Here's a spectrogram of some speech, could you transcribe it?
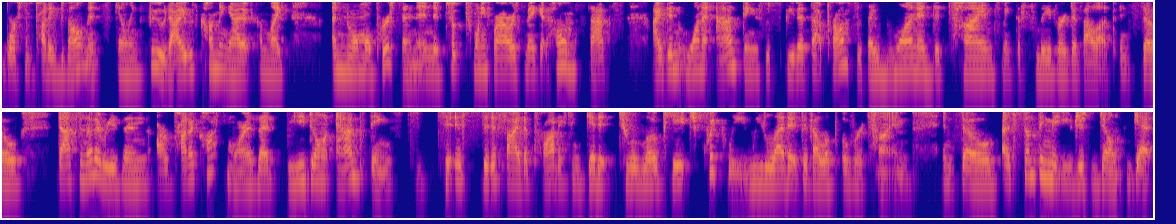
works in product development scaling food. I was coming at it from like a normal person and it took 24 hours to make it home. So that's, I didn't want to add things to speed up that process. I wanted the time to make the flavor develop. And so that's another reason our product costs more is that we don't add things to, to acidify the product and get it to a low pH quickly. We let it develop over time. And so it's something that you just don't get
